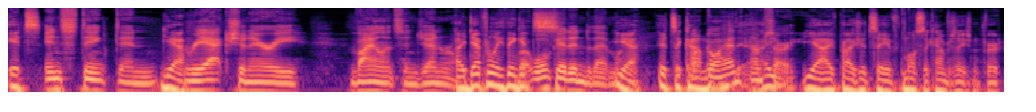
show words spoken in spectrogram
it's instinct and Yeah. reactionary violence in general. I definitely think but it's we'll get into that more. Yeah, it's a comment. go ahead. I'm sorry. Yeah, I probably should save most of the conversation for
